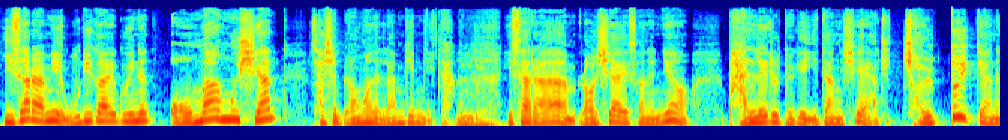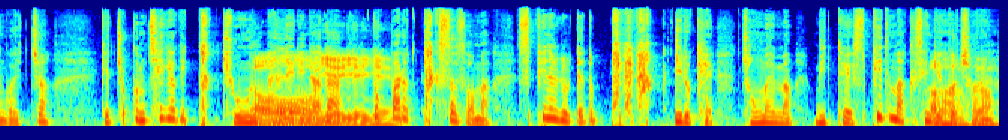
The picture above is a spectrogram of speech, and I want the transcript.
이 사람이 우리가 알고 있는 어마무시한 사실 명언을 남깁니다. 뭔데요? 이 사람 러시아에서는요 발레를 되게 이 당시에 아주 절도 있게 하는 거 있죠. 이렇게 조금 체격이 탁 좋은 어, 발레리나가 예, 예, 예. 똑바로 딱 서서 막 스핀을 돌 때도 파파팍 이렇게 정말 막 밑에 스피드 마크 생길 아, 것처럼 네.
